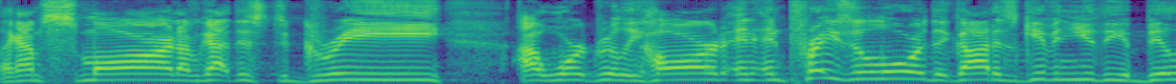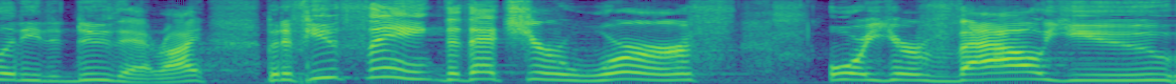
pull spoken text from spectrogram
Like, I'm smart, I've got this degree, I worked really hard, and, and praise the Lord that God has given you the ability to do that, right? But if you think that that's your worth, or your value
